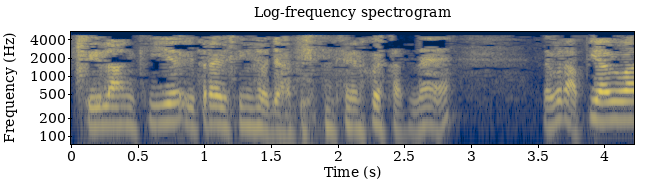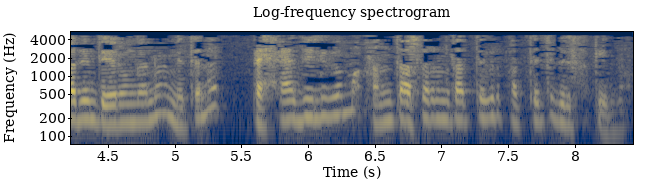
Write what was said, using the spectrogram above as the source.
ශ්‍රී ලාංකීය විතරයි සිංහල ජාතිය වෙනකොටත් නෑ. ඒකට අපි අවිවාදයෙන් තේරුම් ගන්න ඕනේ මෙතන පැහැදිලිවම අන්ත අසරණ තත්යකට පත් වෙච්ච දෙයක් ඉන්නවා.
